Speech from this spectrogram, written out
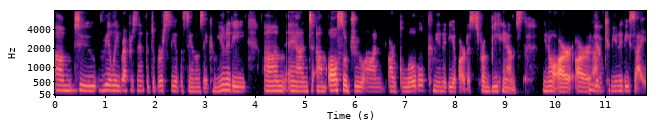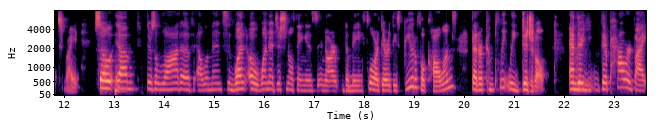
um, to really represent the diversity of the San Jose community um, and um, also drew on our global community of artists from Behance, you know, our, our um, yeah. community site, right? So um, there's a lot of elements. And one, oh, one additional thing is in our the main floor, there are these beautiful columns that are completely digital and they're mm-hmm. they're powered by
